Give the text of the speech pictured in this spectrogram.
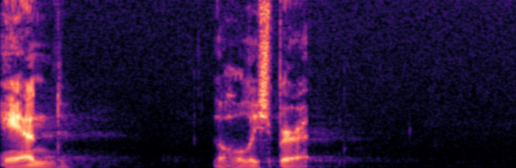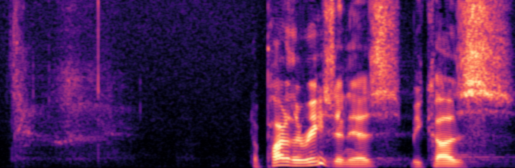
and the Holy Spirit. Now, part of the reason is because,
